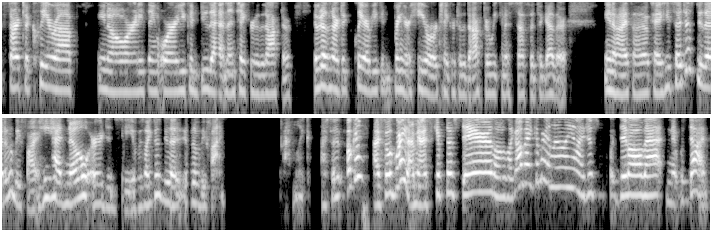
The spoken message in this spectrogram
start to clear up, you know, or anything, or you could do that and then take her to the doctor. If it doesn't start to clear up, you can bring her here or take her to the doctor. We can assess it together. You know, I thought, okay, he said, just do that. It'll be fine. He had no urgency. It was like, just do that. It'll be fine. I'm like, I said, okay, I feel great. I mean, I skipped upstairs. I was like, okay, come here, Lily. And I just did all that and it was done.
